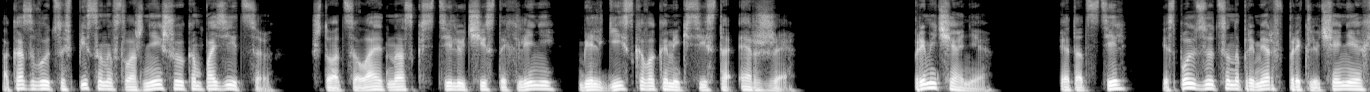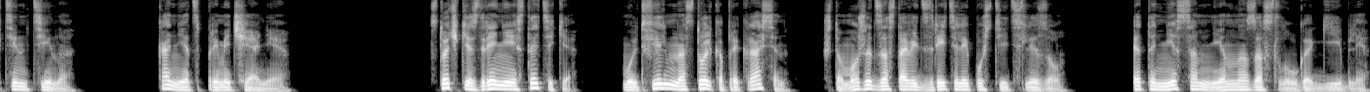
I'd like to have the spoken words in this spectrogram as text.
оказываются вписаны в сложнейшую композицию, что отсылает нас к стилю чистых линий бельгийского комиксиста Эрже. Примечание. Этот стиль используется, например, в «Приключениях Тинтина». Конец примечания. С точки зрения эстетики, мультфильм настолько прекрасен, что может заставить зрителей пустить слезу. Это, несомненно, заслуга Гибли.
